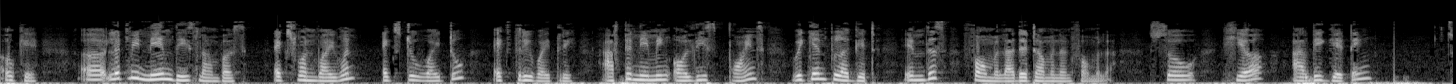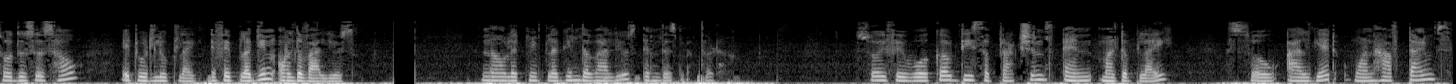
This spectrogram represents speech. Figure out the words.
Okay, uh, let me name these numbers x1, y1, x2, y2, x3, y3. After naming all these points, we can plug it in this formula, determinant formula. So here I'll be getting, so this is how it would look like if I plug in all the values. Now let me plug in the values in this method. So if I work out these subtractions and multiply, so I'll get 1 half times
